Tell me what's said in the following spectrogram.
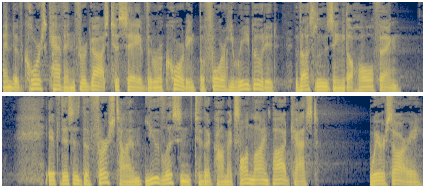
and of course, Kevin forgot to save the recording before he rebooted, thus losing the whole thing. If this is the first time you've listened to the Comics Online Podcast, we're sorry.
